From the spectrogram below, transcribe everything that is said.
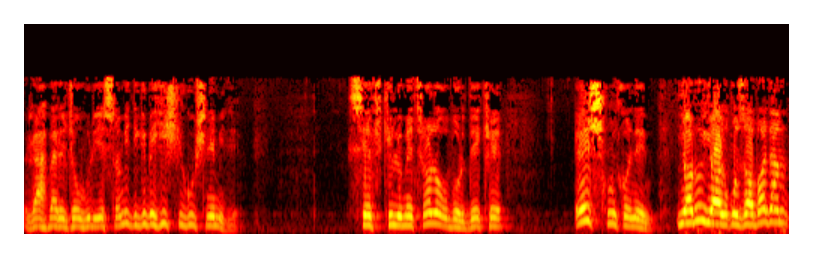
رهبر جمهوری اسلامی دیگه به هیچ گوش نمیده. صفر کیلومترها رو اوورده که عشق می‌کنه. یارو یالقوزآباد هم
